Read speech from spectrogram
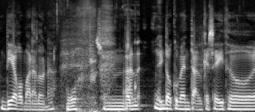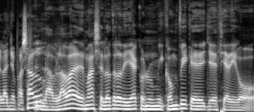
Diego Maradona. es un, eh, documental que se hizo el año pasado. La hablaba además el otro día con un mi compi que yo decía, digo,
